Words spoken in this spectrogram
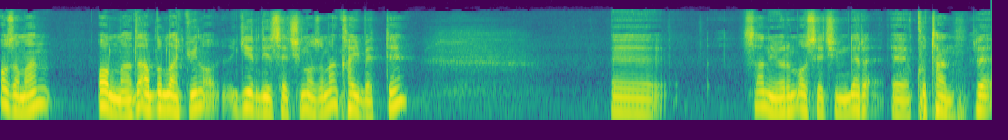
O zaman olmadı. Abdullah Gül girdiği seçimi o zaman kaybetti. Ee, sanıyorum o seçimde e, Kutan, Re,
